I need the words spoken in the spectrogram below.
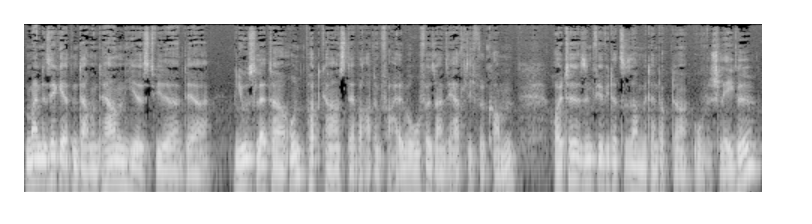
Meine sehr geehrten Damen und Herren, hier ist wieder der Newsletter und Podcast der Beratung für Heilberufe. Seien Sie herzlich willkommen. Heute sind wir wieder zusammen mit Herrn Dr. Uwe Schlegel,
